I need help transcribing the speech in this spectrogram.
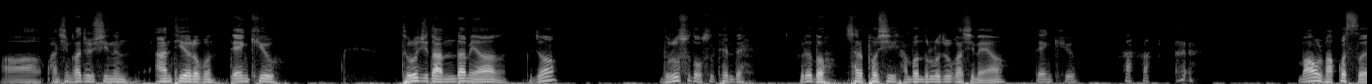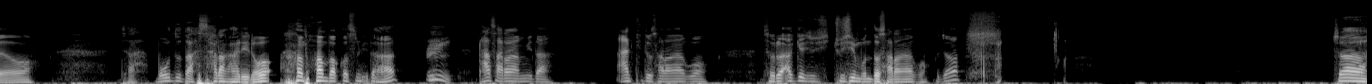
아, 관심 가져주시는 안티 여러분 Thank you 들어오지도 않는다면 그죠? 누를 수도 없을 텐데 그래도 살포시 한번 눌러주고 가시네요. Thank you 마음을 바꿨어요. 자 모두 다 사랑하리로 마음 바꿨습니다. 다 사랑합니다. 안티도 사랑하고 저를 아껴주신 분도 사랑하고 그죠 자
